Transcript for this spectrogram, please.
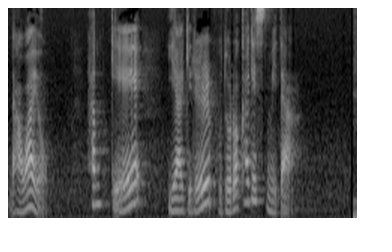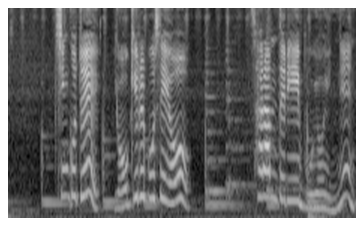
나와요. 함께 이야기를 보도록 하겠습니다. 친구들, 여기를 보세요. 사람들이 모여 있는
